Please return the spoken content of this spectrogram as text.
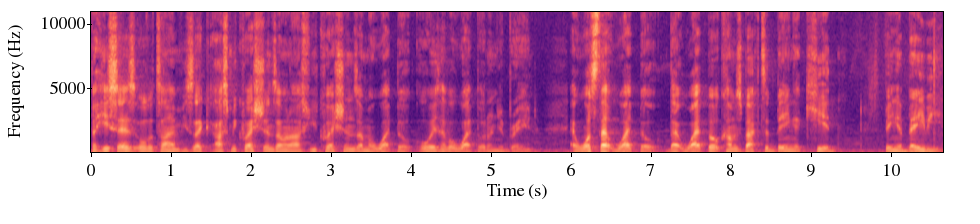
But he says all the time, he's like, ask me questions. I want to ask you questions. I'm a white belt. Always have a white belt on your brain. And what's that white belt? That white belt comes back to being a kid, being a baby.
